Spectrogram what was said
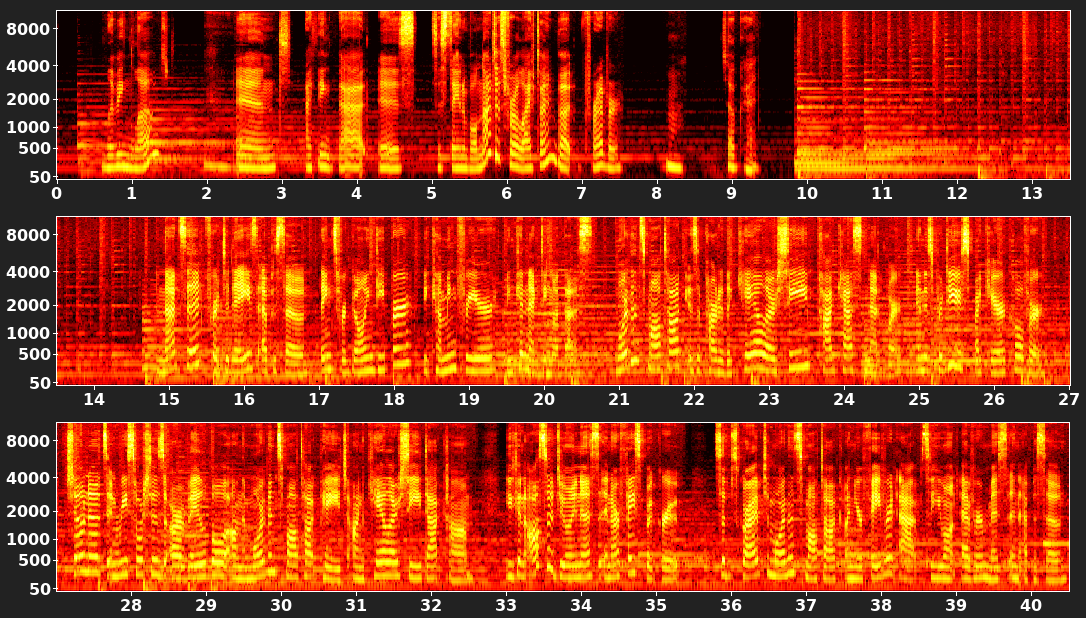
living loved. Mm. And I think that is sustainable, not just for a lifetime, but forever. Hmm. So good. And that's it for today's episode. Thanks for going deeper, becoming freer, and connecting with us. More Than Small Talk is a part of the KLRC Podcast Network and is produced by Kara Culver. Show notes and resources are available on the More Than Small Talk page on klrc.com. You can also join us in our Facebook group. Subscribe to More Than Small Talk on your favorite app so you won't ever miss an episode.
